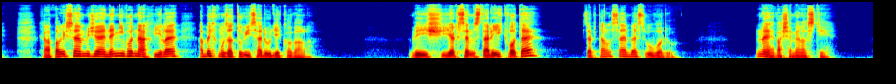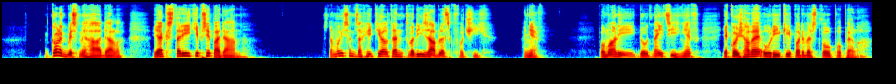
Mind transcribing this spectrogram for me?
Chápal jsem, že není vhodná chvíle, abych mu za tu výsadu děkoval. Víš, jak jsem starý, kvote? Zeptal se bez úvodu. Ne, vaše milosti. Kolik bys mi hádal? Jak starý ti připadám? Znovu jsem zachytil ten tvrdý záblesk v očích. Hněv. Pomalý, doutnající hněv, jako žhavé uhlíky pod vrstvou popela.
